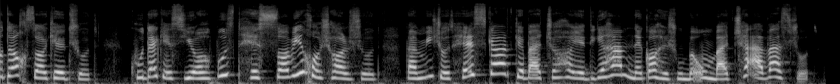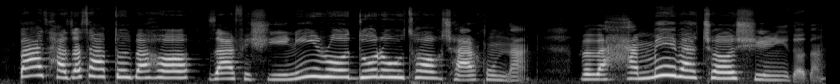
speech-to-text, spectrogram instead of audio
اتاق ساکت شد. کودک سیاه پوست حسابی خوشحال شد و می‌شد حس کرد که بچه های دیگه هم نگاهشون به اون بچه عوض شد. بعد حضرت عبدالبها ظرف شیرینی رو دور اتاق چرخوندن و به همه بچه ها شیرینی دادن.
